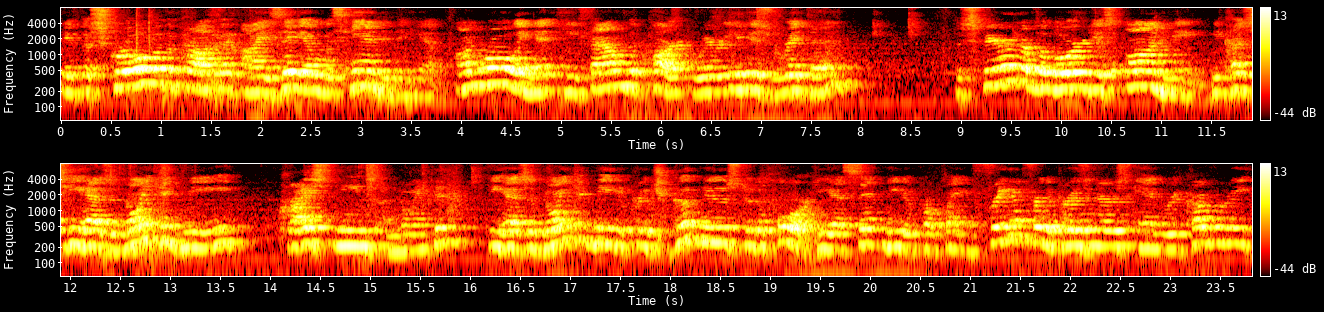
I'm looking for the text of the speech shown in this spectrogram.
If the scroll of the prophet Isaiah was handed to him, unrolling it, he found the part where it is written, The Spirit of the Lord is on me, because he has anointed me. Christ means anointed. He has anointed me to preach good news to the poor. He has sent me to proclaim freedom for the prisoners and recovery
